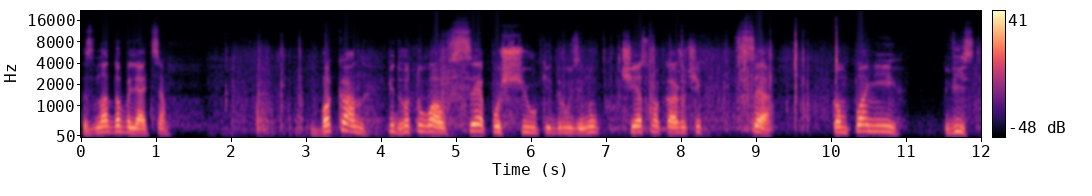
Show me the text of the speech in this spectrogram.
знадобляться. Бакан підготував все по щуки, друзі. Ну, чесно кажучи, все. Компанії Віст.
